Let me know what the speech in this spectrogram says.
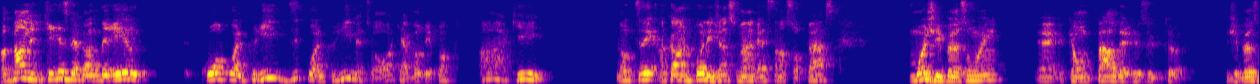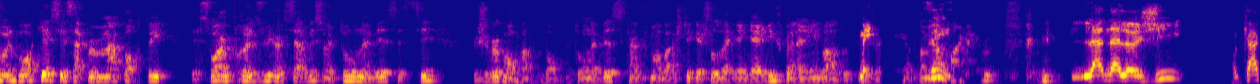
Je vais demander une crise de bonne drill trois fois le prix, dix fois le prix, mais tu vas voir qu'elle va répondre Ah, OK. Donc, tu sais, encore une fois, les gens souvent restent en surface. Moi, j'ai besoin euh, qu'on me parle de résultats. J'ai besoin de voir qu'est-ce que ça peut m'apporter, que ce soit un produit, un service, un tournevis, je veux comprendre. Bon, un tournevis, quand je m'en vais acheter quelque chose à Gangari, je ne connais rien pendant tout. Mais, l'analogie, quand,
